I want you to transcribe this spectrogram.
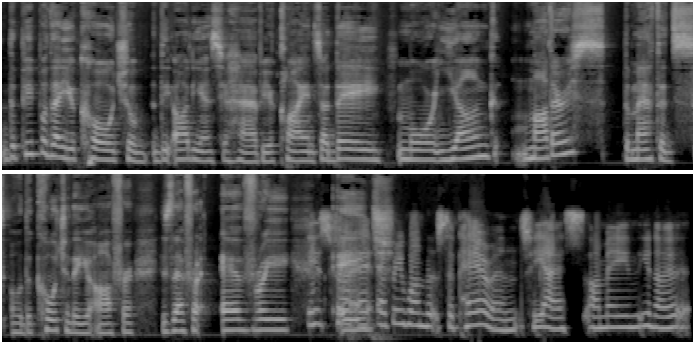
The people that you coach or the audience you have, your clients, are they more young mothers? The methods or the coaching that you offer is that for every it's for age? everyone that's a parent. Yes, I mean, you know,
